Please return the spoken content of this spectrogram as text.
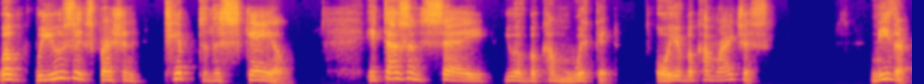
Well, we use the expression tipped the scale. It doesn't say you have become wicked or you've become righteous. Neither.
